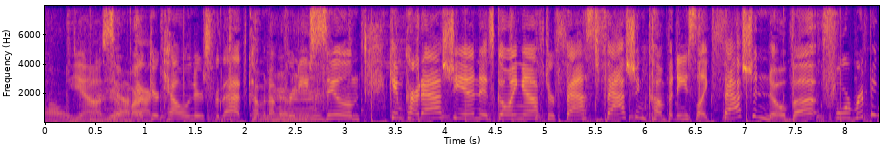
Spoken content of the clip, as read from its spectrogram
Wow. Yeah, so Yeah. mark your calendars for that coming up pretty mm-hmm. soon. Kim Kardashian is going after fast fashion companies like Fashion Nova for ripping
